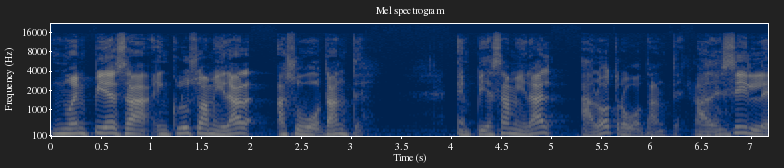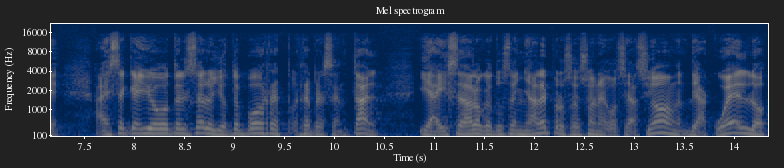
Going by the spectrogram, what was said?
no empieza incluso a mirar a su votante, empieza a mirar al otro votante, a decirle a ese que yo tercero, yo te puedo representar. Y ahí se da lo que tú señalas, el proceso de negociación, de acuerdo,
